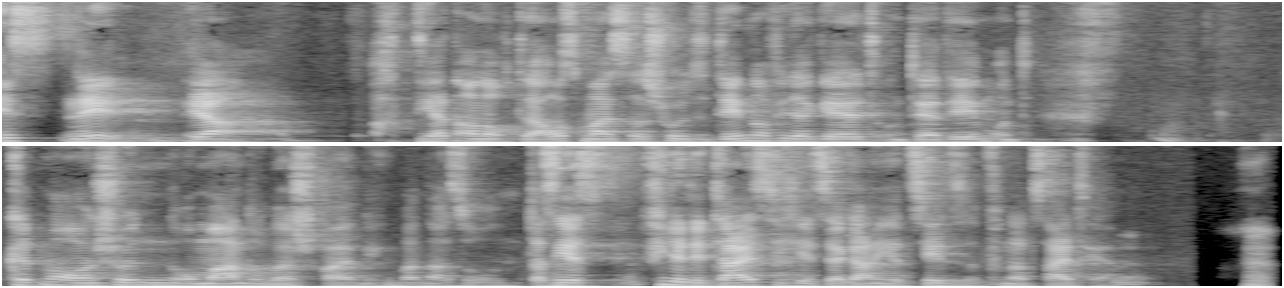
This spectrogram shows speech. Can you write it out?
Ist, nee, ja. Ach, die hatten auch noch, der Hausmeister schuldet dem noch wieder Geld und der dem und könnte man auch einen schönen Roman drüber schreiben irgendwann. Also, das sind jetzt viele Details, die ich jetzt ja gar nicht erzähle von der Zeit her. Ja.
